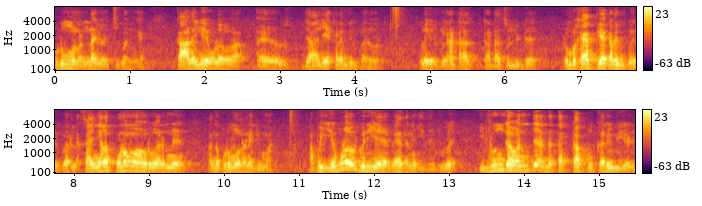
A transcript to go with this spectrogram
குடும்பம் நல்லா யோசிச்சு பாருங்கள் காலையில் எவ்வளோ ஜாலியாக கிளம்பியிருப்பார் அவர். பிள்ளைகளுக்கெல்லாம் டா டாட்டா சொல்லிவிட்டு ரொம்ப ஹாப்பியாக கிளம்பி போயிருப்பார்ல சாயங்காலம் புணமாக வருவார்னு அந்த குடும்பம் நினைக்குமா? அப்போ எவ்வளோ பெரிய வேதனை இது. இவ- இவங்க வந்து அந்த தற்காப்பு கருவிகள்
